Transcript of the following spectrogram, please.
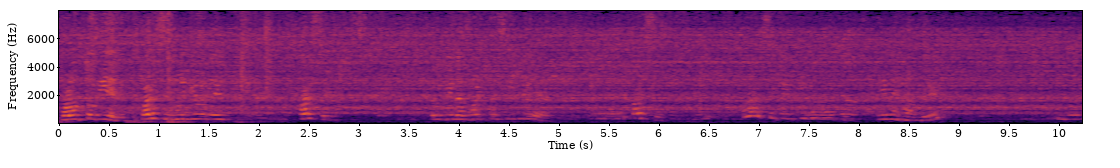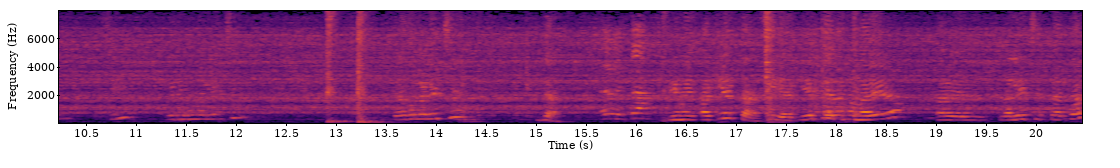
Pronto viene, pase, no lloren, pase. Porque la puerta sí llega. Pase, pase, tranquilamente. ¿Tienes hambre? ¿Sí? ¿Quieres una leche? ¿Te hago la leche? Ya. Viene, aquí está, sí, aquí está la mamadera. Ver, la leche está acá.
